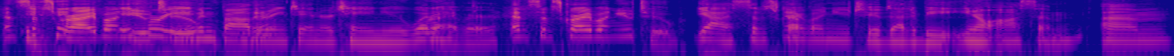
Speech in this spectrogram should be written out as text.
And subscribe on if YouTube. we're even Yeah. bothering to entertain you, Right. whatever. And subscribe on YouTube. Yeah, subscribe on YouTube. That'd be, you know, awesome. Um,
